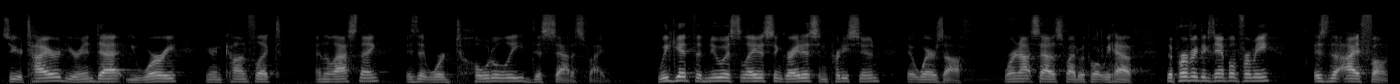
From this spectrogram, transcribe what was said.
So you're tired, you're in debt, you worry, you're in conflict. And the last thing is that we're totally dissatisfied. We get the newest, latest, and greatest, and pretty soon it wears off. We're not satisfied with what we have. The perfect example for me is the iPhone.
